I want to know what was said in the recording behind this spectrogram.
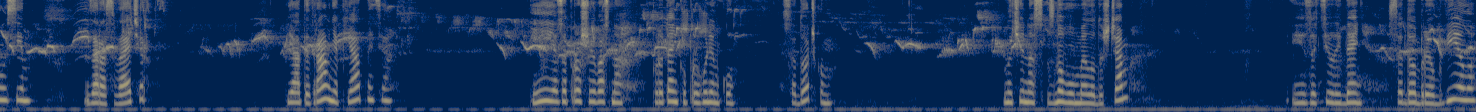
усім. Зараз вечір. 5 травня, п'ятниця. І я запрошую вас на коротеньку прогулянку садочком. Вночі нас знову вмило дощем. І за цілий день все добре обвіяло.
